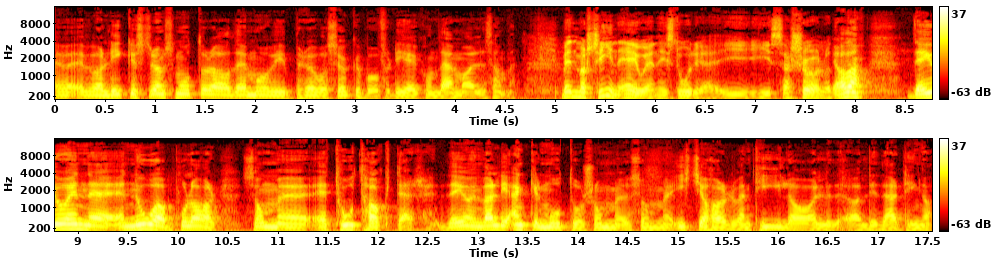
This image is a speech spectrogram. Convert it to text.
eh, var likestrømsmotorer, og det må vi prøve å søke på, for de er kondemna alle sammen. Men maskin er jo en historie i, i seg sjøl? Ja da. Det er jo en, en Noah Polar som eh, er totakter. Det er jo en veldig enkel motor som, som ikke har ventiler og alle, alle, de der tingene.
